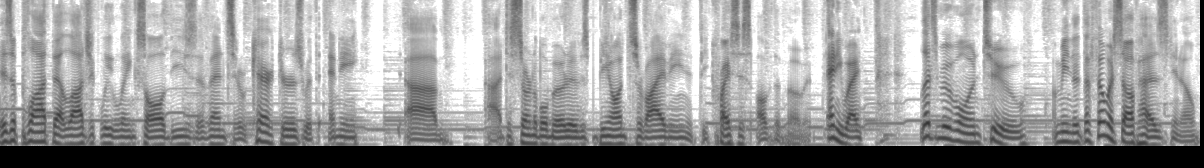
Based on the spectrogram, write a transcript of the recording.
is a plot that logically links all these events or characters with any um, uh, discernible motives beyond surviving the crisis of the moment. Anyway, let's move on to. I mean, the, the film itself has, you know,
